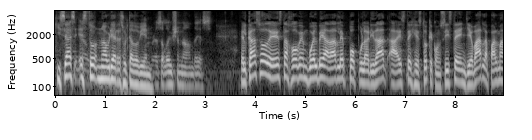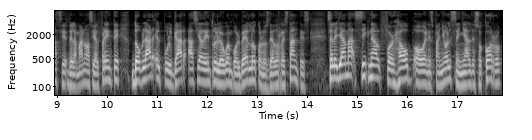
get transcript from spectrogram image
quizás esto no habría resultado bien. El caso de esta joven vuelve a darle popularidad a este gesto que consiste en llevar la palma de la mano hacia el frente, doblar el pulgar hacia adentro y luego envolverlo con los dedos restantes. Se le llama Signal for Help o en español señal de socorro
